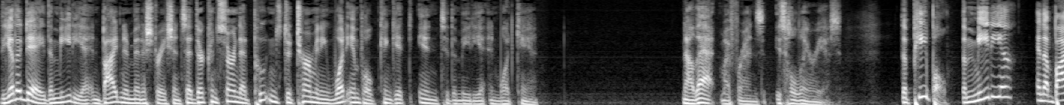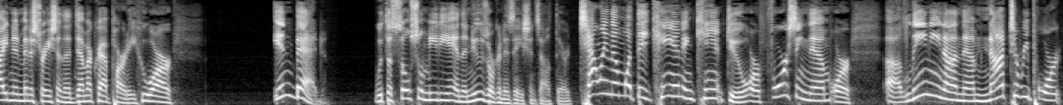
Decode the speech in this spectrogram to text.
The other day, the media and Biden administration said they're concerned that Putin's determining what info can get into the media and what can't. Now, that, my friends, is hilarious. The people, the media, and the Biden administration, the Democrat Party, who are in bed with the social media and the news organizations out there, telling them what they can and can't do, or forcing them or uh, leaning on them not to report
